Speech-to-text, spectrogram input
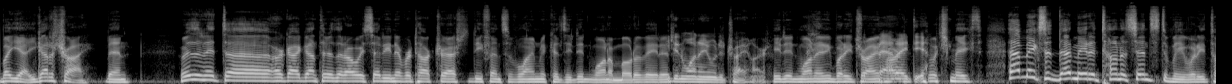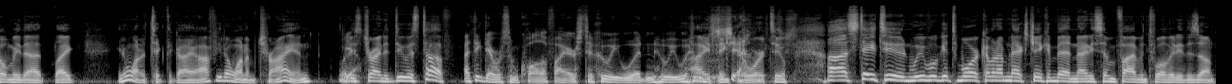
but yeah, you got to try, Ben. Wasn't it uh, our guy Gunther that always said he never talked trash to defensive linemen because he didn't want to motivate it? He didn't want anyone to try hard. He didn't want anybody trying Bad hard, idea. which makes that makes it that made a ton of sense to me when he told me that. Like, you don't want to tick the guy off. You don't want him trying. What Yeah. he's trying to do is tough. I think there were some qualifiers to who he would and who he wouldn't. I think there were too. Uh, stay tuned. We will get to more coming up next. Jake and Ben, 97.5 and 1280 The Zone.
